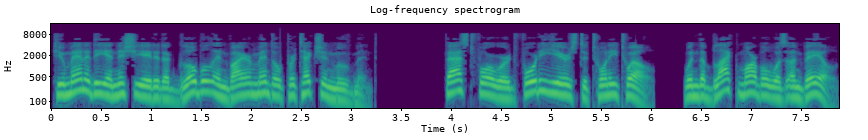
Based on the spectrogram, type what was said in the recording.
humanity initiated a global environmental protection movement. Fast forward 40 years to 2012, when the black marble was unveiled,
